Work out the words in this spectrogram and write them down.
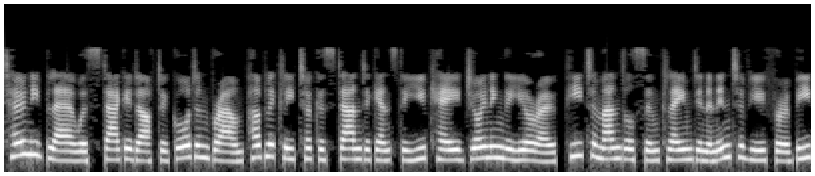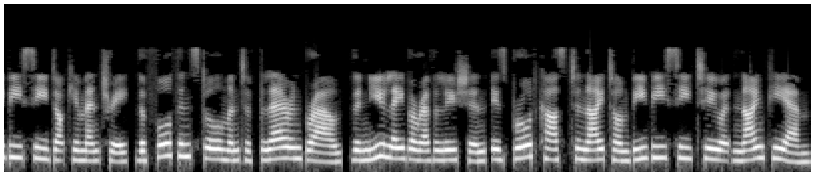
Tony Blair was staggered after Gordon Brown publicly took a stand against the UK joining the euro. Peter Mandelson claimed in an interview for a BBC documentary, the fourth instalment of Blair and Brown, The New Labour Revolution, is broadcast tonight on BBC Two at 9 p.m.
